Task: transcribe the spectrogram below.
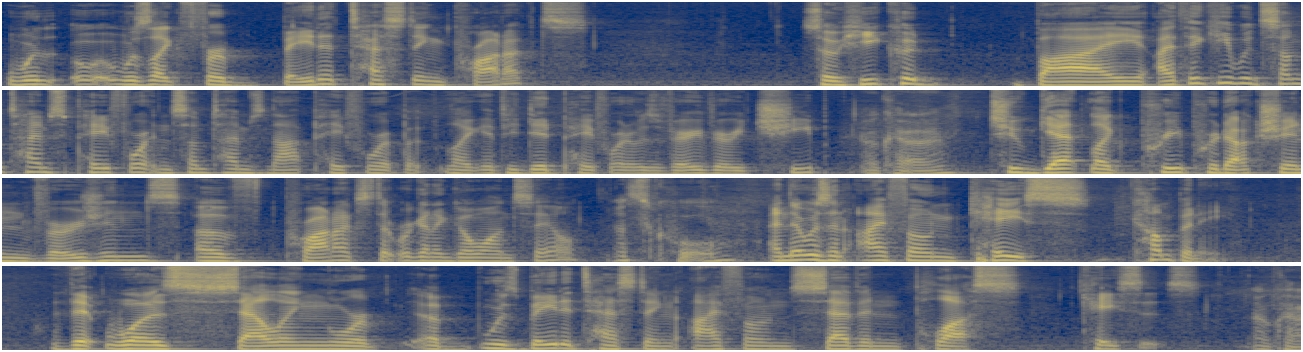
was, was like for beta testing products. So he could buy, I think he would sometimes pay for it and sometimes not pay for it, but like if he did pay for it, it was very, very cheap Okay. to get like pre production versions of products that were going to go on sale. That's cool. And there was an iPhone case company that was selling or uh, was beta testing iPhone 7 Plus cases. Okay.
